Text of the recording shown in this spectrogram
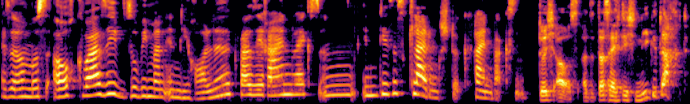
Also man muss auch quasi, so wie man in die Rolle quasi reinwächst, in, in dieses Kleidungsstück reinwachsen. Durchaus. Also das hätte ich nie gedacht.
